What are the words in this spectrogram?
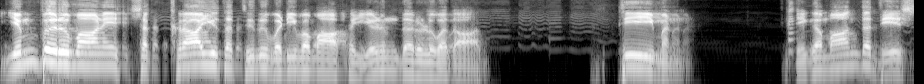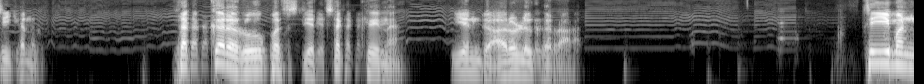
எம்பெருமானே சக்ராயுத திருவடிவமாக எழுந்தருளுவதால் தீமன் நிகமாந்த தேசிகன் சக்கர ரூபஸ்ய சக்கரின என்று அருளுகிறார். ஸ்ரீமன்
